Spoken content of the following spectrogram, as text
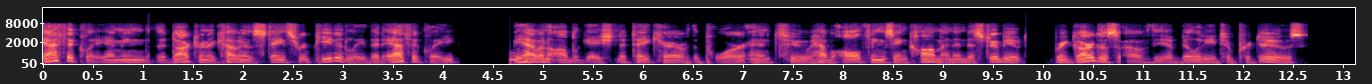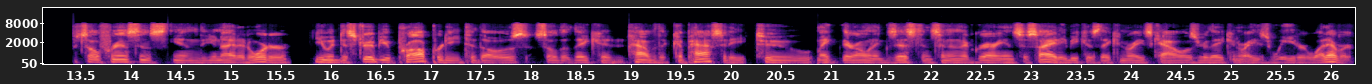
ethically, I mean, the Doctrine and Covenants states repeatedly that ethically, we have an obligation to take care of the poor and to have all things in common and distribute, regardless of the ability to produce, so, for instance, in the United Order, you would distribute property to those so that they could have the capacity to make their own existence in an agrarian society because they can raise cows or they can raise wheat or whatever.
